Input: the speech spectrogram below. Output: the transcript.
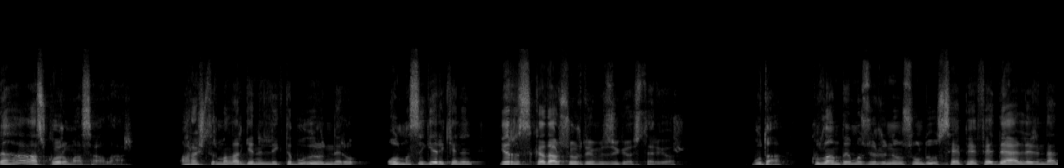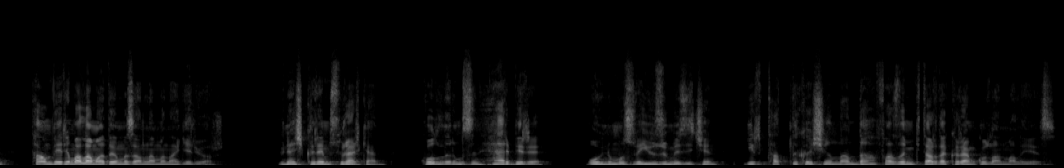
daha az koruma sağlar. Araştırmalar genellikle bu ürünleri olması gerekenin yarısı kadar sürdüğümüzü gösteriyor. Bu da kullandığımız ürünün sunduğu SPF değerlerinden tam verim alamadığımız anlamına geliyor. Güneş kremi sürerken kollarımızın her biri boynumuz ve yüzümüz için bir tatlı kaşığından daha fazla miktarda krem kullanmalıyız.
